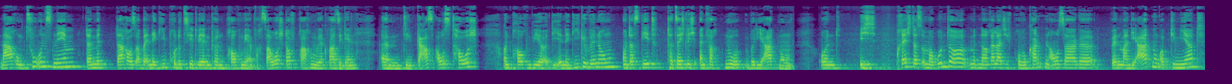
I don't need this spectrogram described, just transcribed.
Nahrung zu uns nehmen. Damit daraus aber Energie produziert werden können, brauchen wir einfach Sauerstoff, brauchen wir quasi den, ähm, den Gasaustausch und brauchen wir die Energiegewinnung. Und das geht tatsächlich einfach nur über die Atmung. Und ich breche das immer runter mit einer relativ provokanten Aussage, wenn man die Atmung optimiert,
